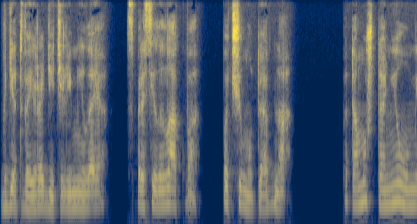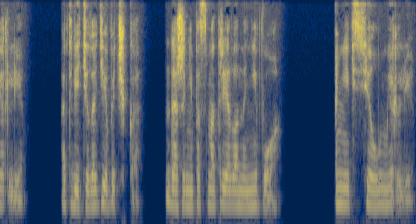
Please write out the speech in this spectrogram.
«Где твои родители, милая?» – спросила Лаква. «Почему ты одна?» «Потому что они умерли», – ответила девочка даже не посмотрела на него. Они все умерли.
